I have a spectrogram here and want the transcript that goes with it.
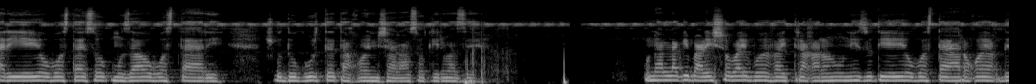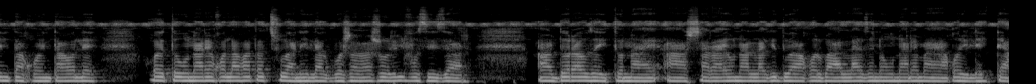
আরি এই অবস্থায়, চোখ মোজা অবস্থায় আরি শুধু ঘুরতে থাকেন সারা চকির মাঝে উনার লাগি বাড়ির সবাই ভয় পাইতরা, কারণ উনি যদি এই অবস্থায় আরও কয়েকদিন থাকেন তাহলে হয়তো উনারে কলা পাতাত ছুয়ানি লাগবো, সারা শরীর ফসি যার। আর ধরাও যাইতো নাই। আর সারাই উনার লাগি দোয়া করবা আল্লাহ যেন উনারে মায়া করি লাইতা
